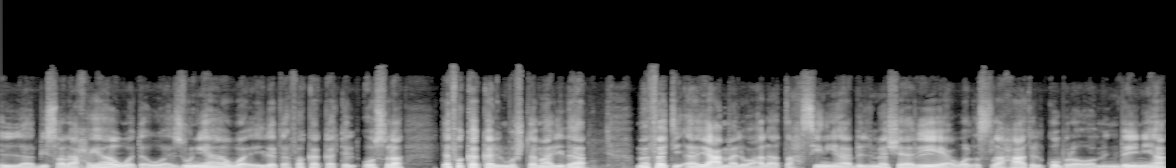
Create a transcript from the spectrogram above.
إلا بصلاحها وتوازنها وإذا تفككت الأسرة تفكك المجتمع لذا مفاتئ يعمل على تحصينها بالمشاريع والإصلاحات الكبرى ومن بينها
